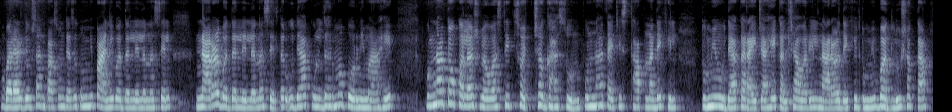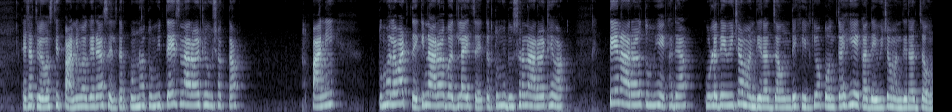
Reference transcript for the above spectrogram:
बऱ्याच दिवसांपासून त्याचं तुम्ही पाणी बदललेलं नसेल नारळ बदललेलं नसेल तर उद्या कुलधर्म पौर्णिमा आहे. पुन्हा तो कलश व्यवस्थित स्वच्छ घासून पुन्हा त्याची स्थापना देखील तुम्ही उद्या करायची आहे. कलशावरील नारळ देखील तुम्ही बदलू शकता. त्याच्यात व्यवस्थित पाणी वगैरे असेल तर पुन्हा तुम्ही तेच नारळ ठेवू शकता. पाणी तुम्हाला वाटतंय की नारळ बदलायचं आहे तर तुम्ही दुसरं नारळ ठेवा. ते नारळ तुम्ही एखाद्या कुलदेवीच्या मंदिरात जाऊन देखील किंवा कोणत्याही एका देवीच्या मंदिरात जाऊन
